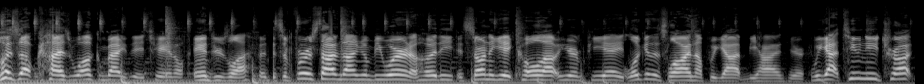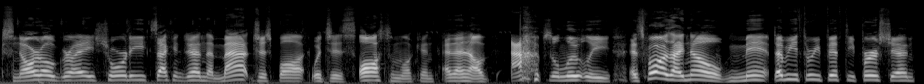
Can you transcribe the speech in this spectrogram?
What's up guys? Welcome back to the channel. Andrew's laughing. It's the first time that I'm gonna be wearing a hoodie. It's starting to get cold out here in PA. Look at this lineup we got behind here. We got two new trucks, Nardo Gray, Shorty, second gen that Matt just bought, which is awesome looking. And then a absolutely, as far as I know, mint W350 first gen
